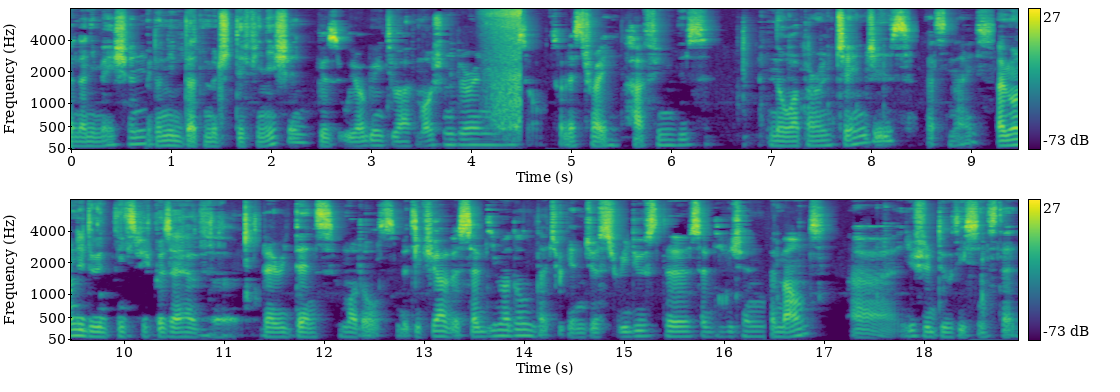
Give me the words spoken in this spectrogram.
an animation. We don't need that much definition because we are going to have motion blur. So, so let's try halving this. No apparent changes. That's nice. I'm only doing this because I have uh, very dense models. But if you have a subd model that you can just reduce the subdivision amount, uh, you should do this instead.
